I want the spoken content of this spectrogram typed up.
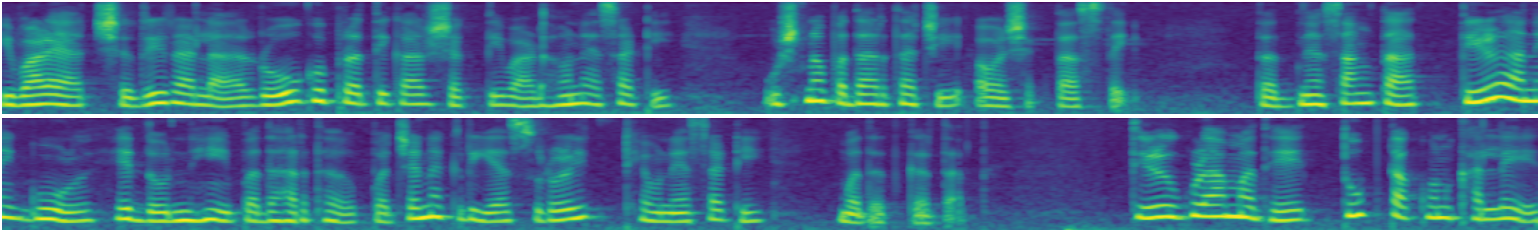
हिवाळ्यात शरीराला रोगप्रतिकार शक्ती वाढवण्यासाठी उष्ण पदार्थाची आवश्यकता असते. तज्ज्ञ सांगतात तीळ आणि गूळ हे दोन्ही पदार्थ पचनक्रिया सुरळीत ठेवण्यासाठी मदत करतात. तिळगुळामध्ये तूप टाकून खाल्ले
